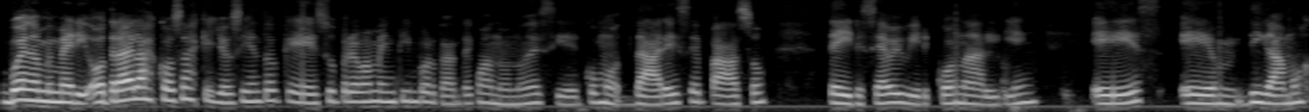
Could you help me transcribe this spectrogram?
Bueno, mi Mary, otra de las cosas que yo siento que es supremamente importante cuando uno decide como dar ese paso de irse a vivir con alguien es, eh, digamos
